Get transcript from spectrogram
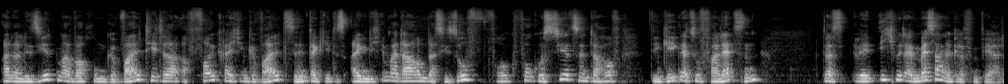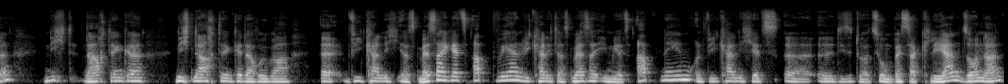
analysiert mal, warum Gewalttäter erfolgreich in Gewalt sind. Da geht es eigentlich immer darum, dass sie so fokussiert sind darauf, den Gegner zu verletzen, dass, wenn ich mit einem Messer angegriffen werde, nicht nachdenke, nicht nachdenke darüber, äh, wie kann ich das Messer jetzt abwehren, wie kann ich das Messer ihm jetzt abnehmen und wie kann ich jetzt äh, äh die Situation besser klären, sondern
